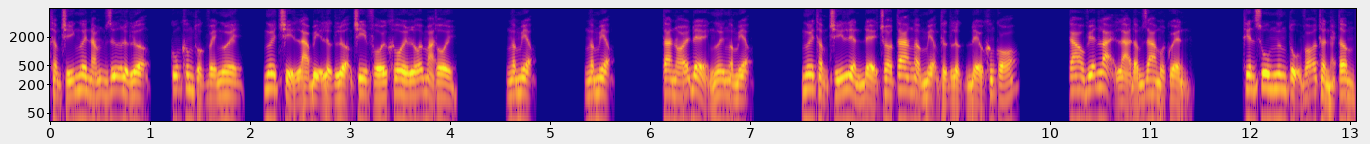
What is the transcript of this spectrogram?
thậm chí ngươi nắm giữ lực lượng cũng không thuộc về ngươi ngươi chỉ là bị lực lượng chi phối khôi lỗi mà thôi. Ngâm miệng ngâm miệng. Ta nói để ngươi ngậm miệng. Ngươi thậm chí liền để cho ta ngậm miệng thực lực đều không có. Cao viễn lại là đấm ra một quyền. Thiên su ngưng tụ võ thần hạch tâm.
